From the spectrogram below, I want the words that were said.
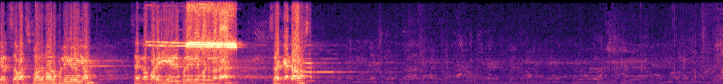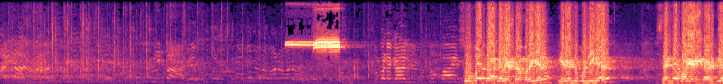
புயல் செவன்ஸ் பதினோரு புள்ளிகளையும் செங்கப்படை ஏழு புள்ளிகளையும் பெற்றுள்ளன செகண்ட் ஆஃப் சூப்பர் தாக்கல் என்ற முறையில் இரண்டு புள்ளிகள் செங்கப்பாய் அணியினருக்கு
